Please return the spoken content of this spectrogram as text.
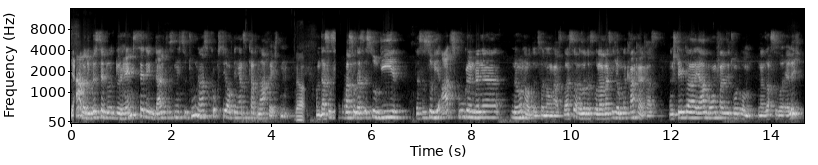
Ja, aber du bist ja, du, du hängst ja, den, dadurch, dass du nichts zu tun hast, guckst du ja auch den ganzen Tag Nachrichten. Ja. Und das ist was so, das ist so wie, das ist so wie Arzt googeln, wenn du eine Hirnhautentzündung hast, weißt du? Also das, oder weiß ich, ob du eine Krankheit hast. Dann steht da, ja, morgen fallen sie tot um. Und dann sagst du so, ehrlich?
